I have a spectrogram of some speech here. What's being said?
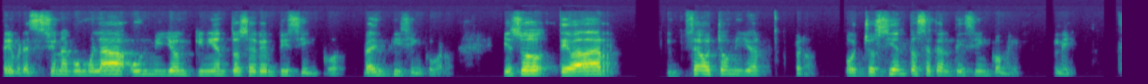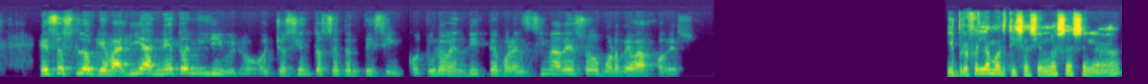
Depreciación acumulada, 1 millón 575. 25, perdón. Y eso te va a dar o sea, 8 millones, perdón, 875 mil. Listo. Eso es lo que valía neto en libro, 875. ¿Tú lo vendiste por encima de eso o por debajo de eso? Y profe, la amortización no se hace nada.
